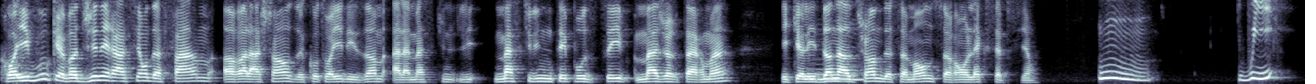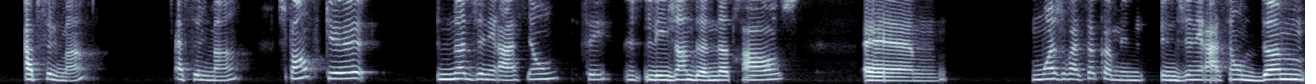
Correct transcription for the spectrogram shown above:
croyez-vous que votre génération de femmes aura la chance de côtoyer des hommes à la masculinité positive majoritairement et que les Donald hmm. Trump de ce monde seront l'exception? Hmm. Oui, absolument. Absolument. Je pense que notre génération les gens de notre âge, euh, moi, je vois ça comme une, génération d'hommes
